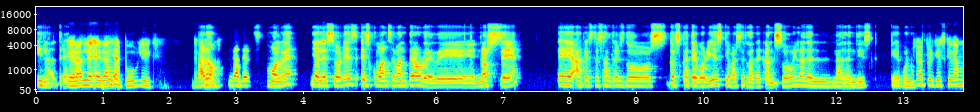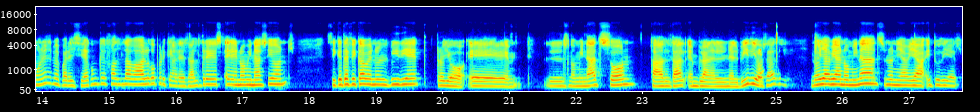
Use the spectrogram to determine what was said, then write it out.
i l'altre? Era el, era el del públic. de Claro, ales- molt bé. I aleshores és quan se van treure de, no sé, eh, aquestes altres dos, dos categories, que va ser la de cançó i la del, la del disc. Que, bueno, Clar, perquè és que damunt me pareixia com que faltava algo perquè a les altres eh, nominacions sí que te ficaven el vídeo, rotllo, eh, els nominats són tal, tal, en plan, en el vídeo, saps? No hi havia nominats, no n'hi havia... I tu dius,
